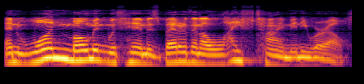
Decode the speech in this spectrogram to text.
and one moment with Him is better than a lifetime anywhere else.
